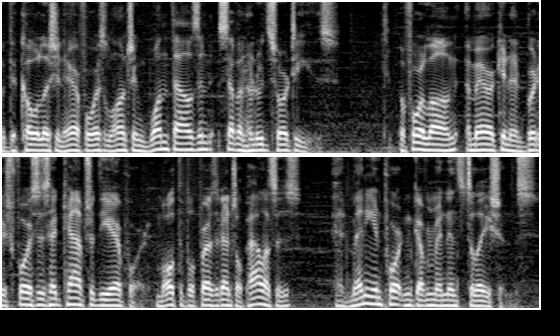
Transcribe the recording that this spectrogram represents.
with the Coalition Air Force launching 1,700 sorties. Before long, American and British forces had captured the airport, multiple presidential palaces, and many important government installations.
